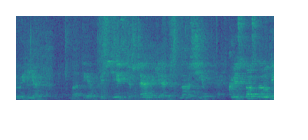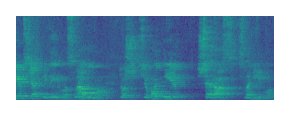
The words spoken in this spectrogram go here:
дорогі брати Христі, священники наші. Христос народився і ми Його славимо. Тож сьогодні ще раз славімо.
